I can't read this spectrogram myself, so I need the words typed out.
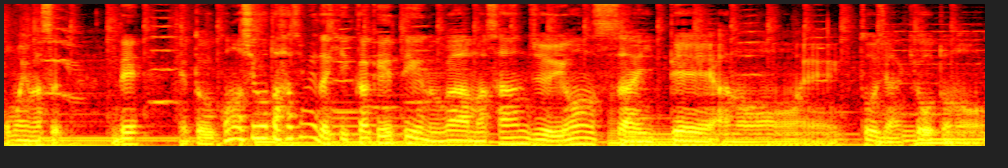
思います。で、えっと、この仕事始めたきっかけっていうのが、まあ、34歳であの、えー、当時は京都の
